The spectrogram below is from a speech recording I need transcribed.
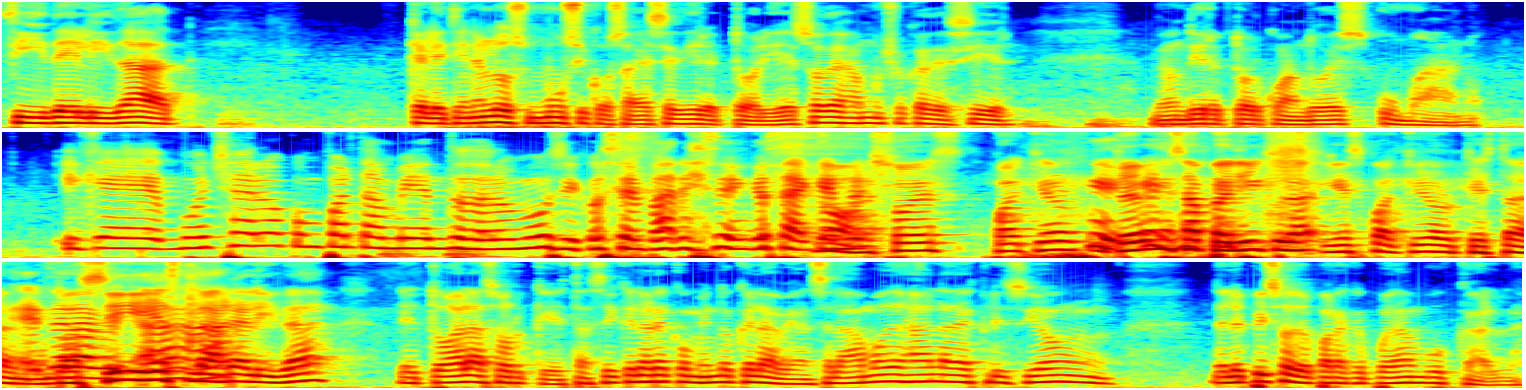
fidelidad que le tienen los músicos a ese director. Y eso deja mucho que decir de un director cuando es humano. Y que muchos de los comportamientos de los músicos se parecen. O sea, que No, no- eso es cualquier... Ustedes ven esa película y es cualquier orquesta del mundo. es la Así es la realidad de todas las orquestas. Así que les recomiendo que la vean. Se la vamos a dejar en la descripción del episodio para que puedan buscarla.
